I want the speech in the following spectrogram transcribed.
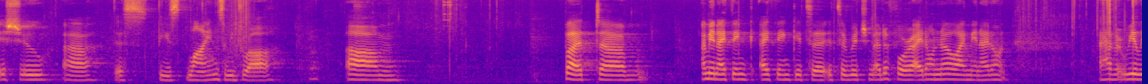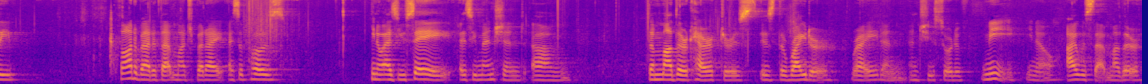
issue, uh, this these lines we draw. Um, but um, I mean, I think I think it's a it's a rich metaphor. I don't know. I mean, I don't. I haven't really thought about it that much, but I, I suppose, you know, as you say, as you mentioned, um, the mother character is, is the writer, right? And and she's sort of me. You know, I was that mother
